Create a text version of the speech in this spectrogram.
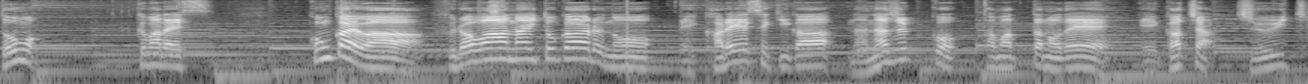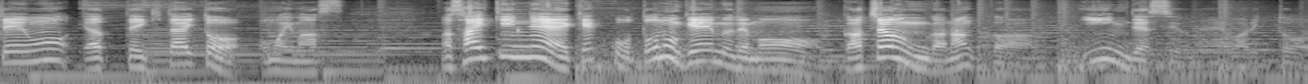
どうも、くまです。今回は、フラワーナイトガールのえカレー石が70個溜まったので、えガチャ11連をやっていきたいと思います。まあ、最近ね、結構どのゲームでもガチャ運がなんかいいんですよね、割と。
